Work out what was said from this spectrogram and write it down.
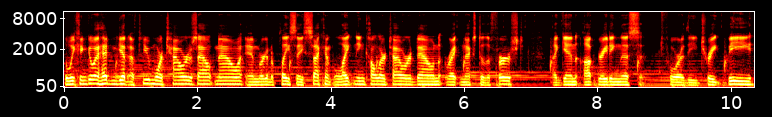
So we can go ahead and get a few more towers out now, and we're going to place a second lightning caller tower down right next to the first. Again, upgrading this for the trait B.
